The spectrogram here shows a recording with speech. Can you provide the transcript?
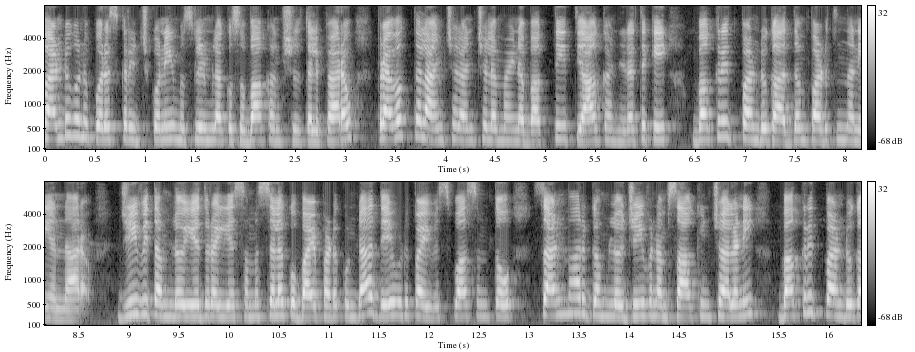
పండుగను పురస్కరించుకుని ముస్లింలకు శుభాకాంక్షలు తెలిపారు. ప్రవక్తల అంచలంచలమైన భక్తి త్యాగ నిరతికి బక్రీద్ పండుగ అద్దం పడుతుందని అన్నారు. జీవితం జీవితంలో ఎదురయ్యే సమస్యలకు భయపడకుండా దేవుడిపై విశ్వాసంతో సన్మార్గంలో జీవనం సాగించాలని బక్రీద్ పండుగ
